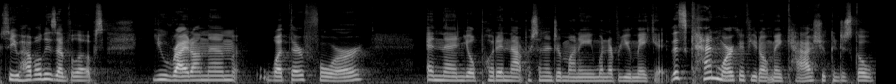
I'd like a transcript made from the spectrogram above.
So you have all these envelopes. You write on them what they're for, and then you'll put in that percentage of money whenever you make it. This can work if you don't make cash. You can just go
